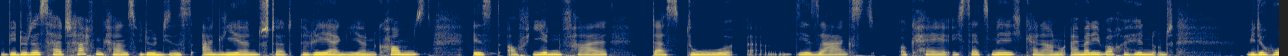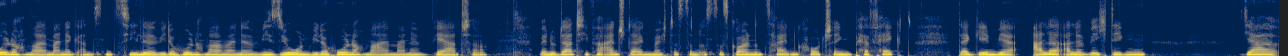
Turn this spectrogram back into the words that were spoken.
wie du das halt schaffen kannst, wie du in dieses Agieren statt Reagieren kommst, ist auf jeden Fall, dass du ähm, dir sagst, okay, ich setze mich, keine Ahnung, einmal die Woche hin und wiederhole nochmal meine ganzen Ziele, wiederhole nochmal meine Vision, wiederhole nochmal meine Werte. Wenn du da tiefer einsteigen möchtest, dann ist das Goldene Zeiten Coaching perfekt. Da gehen wir alle, alle wichtigen, ja,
